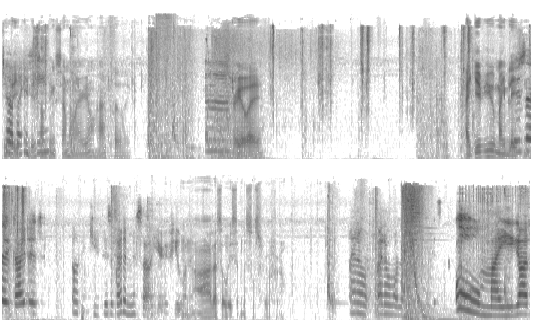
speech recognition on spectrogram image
Yeah, have, you like, can do theme? something similar. You don't have to like Mm, stray away. I give you my blade. there's a guided. Oh, thank you. There's a guided missile here if you want. Nah, that's a waste of missiles for for. I don't. I don't want to. Oh my god.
